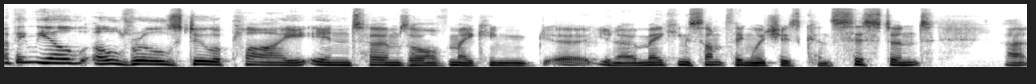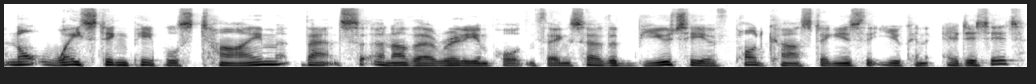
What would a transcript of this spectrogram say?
I think the old old rules do apply in terms of making, uh, you know, making something which is consistent, uh, not wasting people's time. That's another really important thing. So, the beauty of podcasting is that you can edit it.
